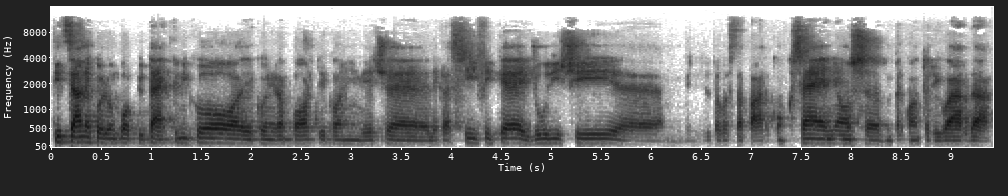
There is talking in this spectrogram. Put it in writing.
Tiziano è quello un po' più tecnico e con i rapporti con invece le classifiche, i giudici, eh, tutta questa parte con Xenios eh, per quanto riguarda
